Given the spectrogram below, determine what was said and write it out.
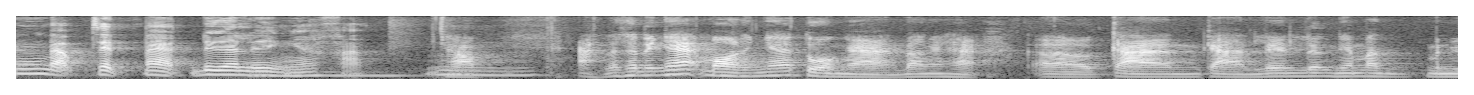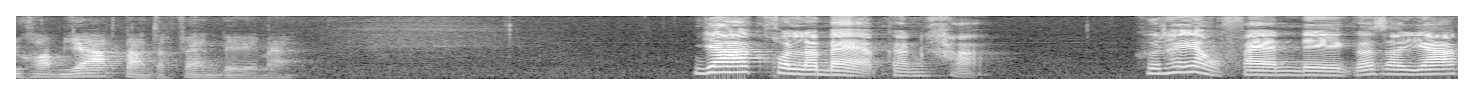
ยังแบบเจ็ดแปดเดือนอะไรอย่างเงี้ยค่ะครับอะแล้วทีในแง่มองในแง่ตัวงานบ้างนะฮะเอ่อการการเล่นเรื่องนี้มันมันมีความยากต่างจากแฟนเดย์ไหมยากคนละแบบกันค่ะ คือถ้าอย่างแฟนเดย์ก็จะยาก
